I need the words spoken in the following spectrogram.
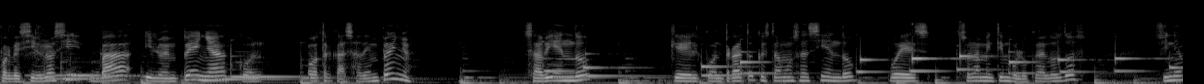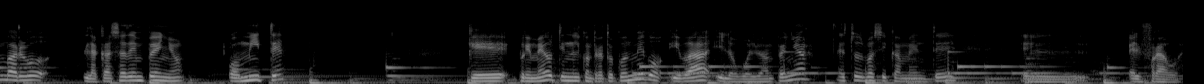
por decirlo así, va y lo empeña con otra casa de empeño, sabiendo que el contrato que estamos haciendo pues solamente involucra a los dos. Sin embargo, la casa de empeño omite que primero tiene el contrato conmigo y va y lo vuelve a empeñar. Esto es básicamente el, fraude.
